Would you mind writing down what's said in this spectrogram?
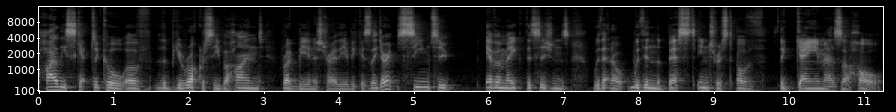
highly skeptical of the bureaucracy behind rugby in Australia because they don't seem to ever make decisions without within the best interest of the game as a whole.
